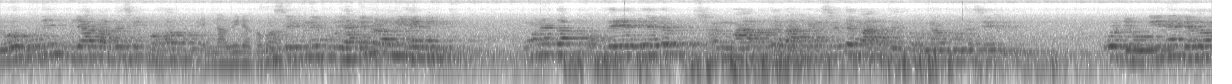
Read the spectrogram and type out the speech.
ਲੋਕ ਉਹਦੀ ਪੂਜਾ ਕਰਦੇ ਸੀ ਬਹੁਤ। ਇੰਨਾ ਵੀ ਨਾ ਕਮਾ ਸਿੱਖ ਨੇ ਪੂਜਾ ਨਹੀਂ ਕਰਾਉਣੀ ਹੈਗੀ। ਉਹਨੇ ਤਾਂ ਉਪਦੇਸ਼ ਦੇ ਕੇ ਮਾਰਗ ਦੇ ਬਾਕੀਆਂ ਸਿੱਧੇ ਮਾਰਗ ਤੇ ਤੁਰਨਾ ਪੂਰੇ ਸਿੱਖ ਨੇ। ਉਹ ਜੋਗੀ ਨੇ ਜਦੋਂ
